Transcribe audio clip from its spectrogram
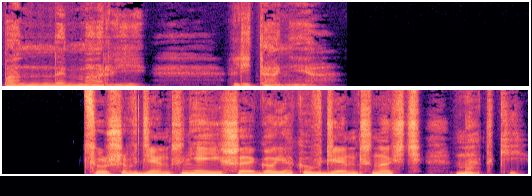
Panny Marii Litania. Cóż wdzięczniejszego jako wdzięczność matki?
